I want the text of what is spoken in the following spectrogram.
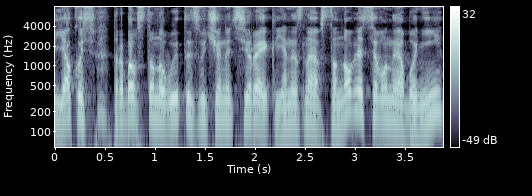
якось треба встановити, звичайно, ці рейки. Я не знаю, встановляться вони або ні,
